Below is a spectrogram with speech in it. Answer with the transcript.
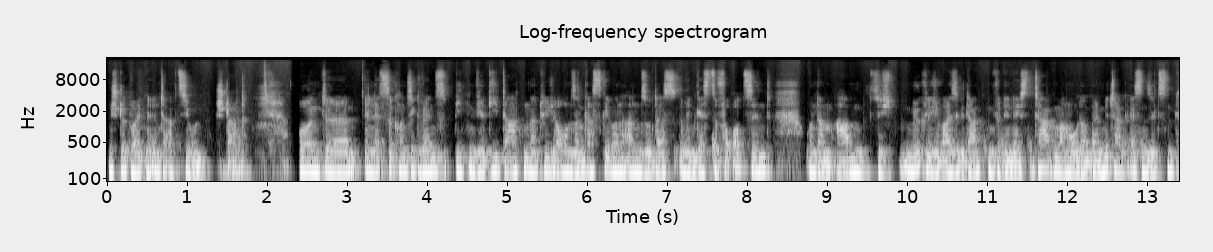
ein Stück weit eine Interaktion statt. Und äh, in letzter Konsequenz bieten wir die Daten natürlich auch unseren Gastgebern an, sodass, wenn Gäste vor Ort sind und am Abend sich möglicherweise Gedanken für den nächsten Tag machen oder beim Mittagessen sitzen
